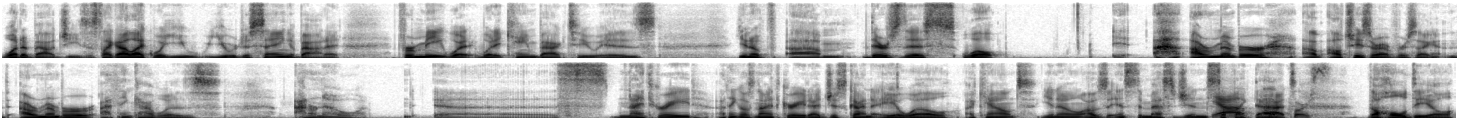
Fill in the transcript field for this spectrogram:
what about Jesus? Like I like what you you were just saying about it. For me, what what it came back to is, you know, um, there's this well. I remember. I'll, I'll chase her out for a second. I remember. I think I was, I don't know, uh, ninth grade. I think I was ninth grade. I just got an AOL account. You know, I was instant messaging stuff Yeah, like that. of course. The whole deal.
